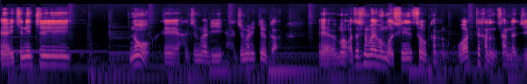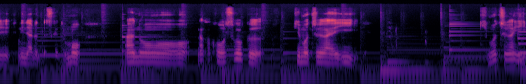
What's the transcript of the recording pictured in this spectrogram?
えー一日の、えー始まり始まりというかえーまあ、私の場合はもう真相感終わってからのサンラジになるんですけども、あのーなんかこうすごく気持ちがいい気持ちがいい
